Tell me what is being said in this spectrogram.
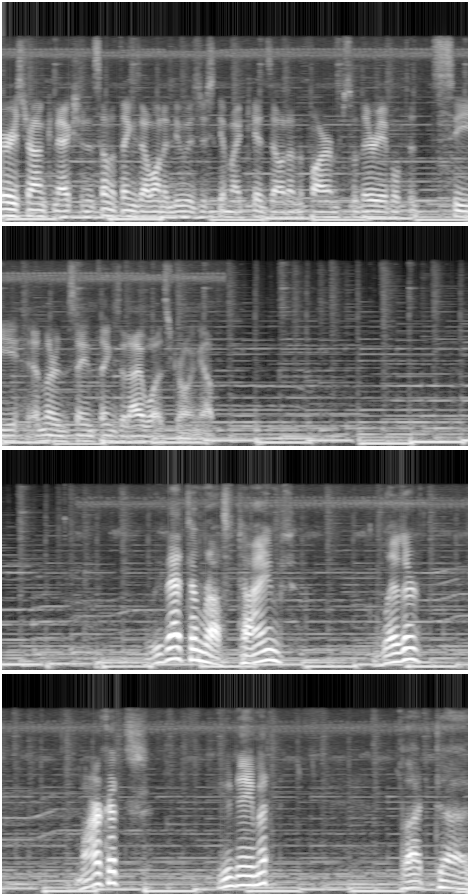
very strong connection and some of the things I want to do is just get my kids out on the farm so they're able to see and learn the same things that I was growing up. We've had some rough times, weather, markets, you name it. But uh,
